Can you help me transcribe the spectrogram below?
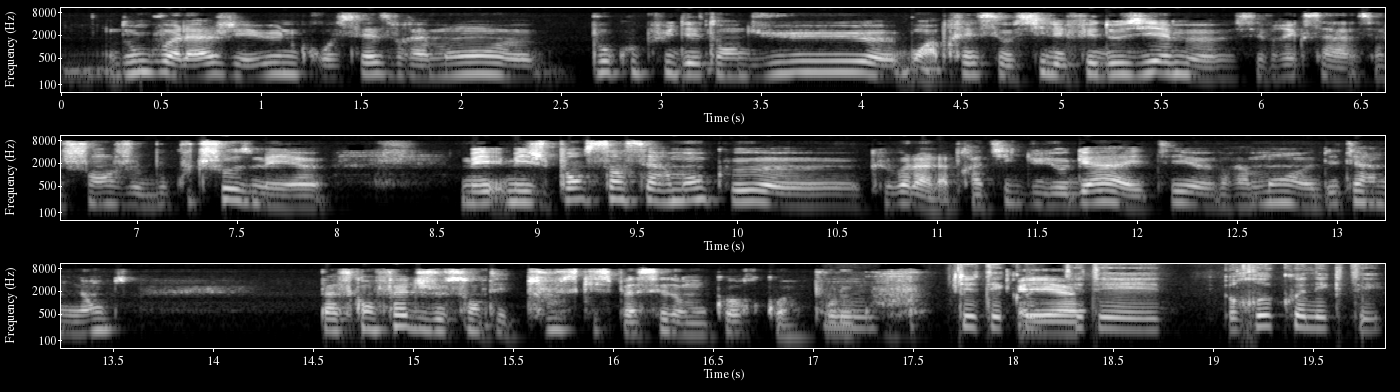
donc voilà, j'ai eu une grossesse vraiment beaucoup plus détendue. Bon, après, c'est aussi l'effet deuxième. C'est vrai que ça, ça, change beaucoup de choses, mais, mais, mais je pense sincèrement que, que voilà, la pratique du yoga a été vraiment déterminante parce qu'en fait, je sentais tout ce qui se passait dans mon corps, quoi, pour le mm. coup. Tu étais, euh, reconnectée.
